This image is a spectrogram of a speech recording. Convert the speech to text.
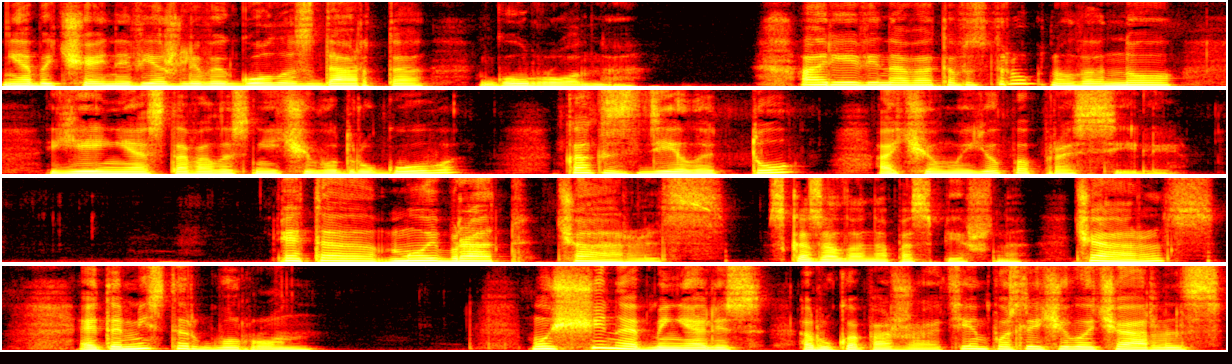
необычайно вежливый голос Дарта Гурона. Ария виновато вздрогнула, но ей не оставалось ничего другого, как сделать то, о чем ее попросили. — Это мой брат Чарльз, — сказала она поспешно. — Чарльз это мистер Гурон. Мужчины обменялись рукопожатием, после чего Чарльз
